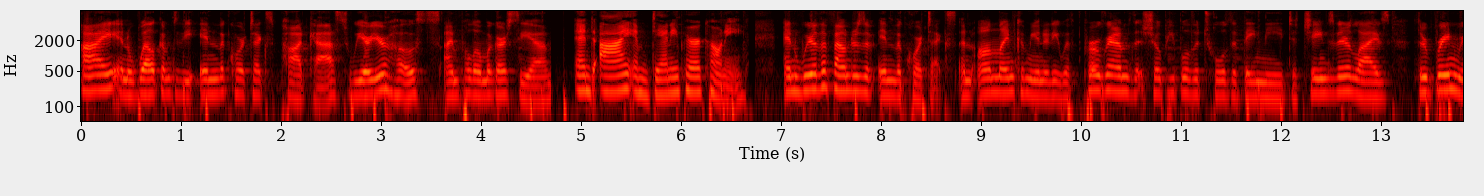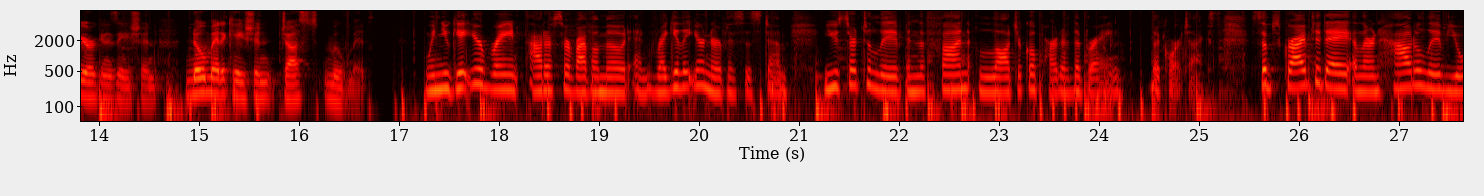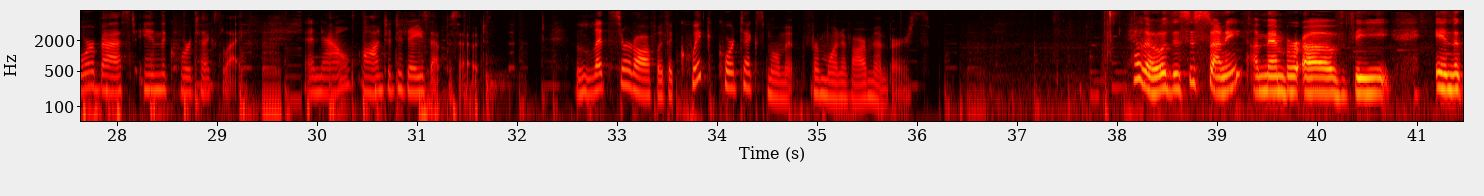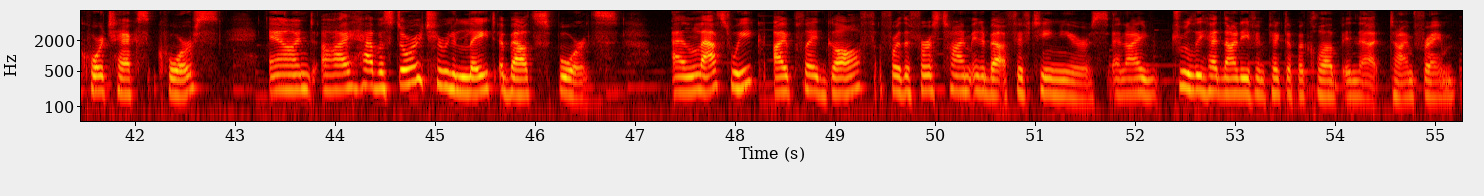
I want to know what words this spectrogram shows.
Hi, and welcome to the In the Cortex podcast. We are your hosts. I'm Paloma Garcia. And I am Danny Periconi. And we're the founders of In the Cortex, an online community with programs that show people the tools that they need to change their lives through brain reorganization. No medication, just movement. When you get your brain out of survival mode and regulate your nervous system, you start to live in the fun, logical part of the brain, the cortex. Subscribe today and learn how to live your best in the cortex life. And now, on to today's episode. Let's start off with a quick cortex moment from one of our members. Hello, this is Sunny, a member of the In the Cortex course, and I have a story to relate about sports. And last week, I played golf for the first time in about 15 years, and I truly had not even picked up a club in that time frame.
